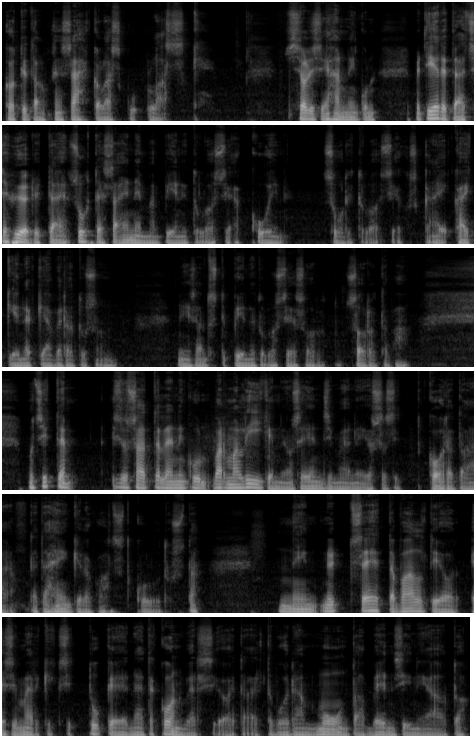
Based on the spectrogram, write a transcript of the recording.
kotitalouksen sähkölasku laskee. Se olisi ihan niin kuin, me tiedetään, että se hyödyttää suhteessa enemmän pienituloisia kuin suurituloisia, koska kaikki energiaverotus on niin sanotusti pienituloisia sortavaa. Mutta sitten jos ajattelee, niin kuin varmaan liikenne on se ensimmäinen, jossa sitten kohdataan tätä henkilökohtaista kulutusta, niin nyt se, että valtio esimerkiksi tukee näitä konversioita, että voidaan muuntaa bensiiniauto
